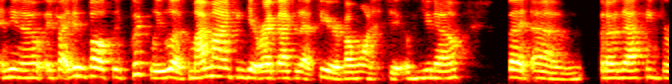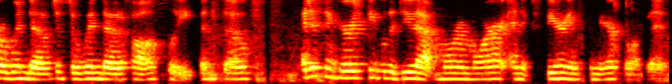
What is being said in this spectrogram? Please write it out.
And, you know, if I didn't fall asleep quickly, look, my mind can get right back to that fear if I want it to, you know, but, um, but I was asking for a window, just a window to fall asleep. And so I just encourage people to do that more and more and experience the miracle of it.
